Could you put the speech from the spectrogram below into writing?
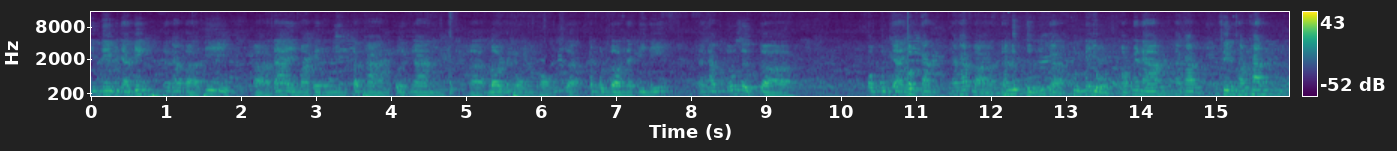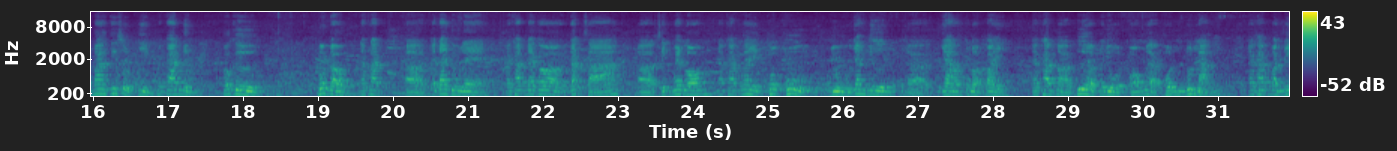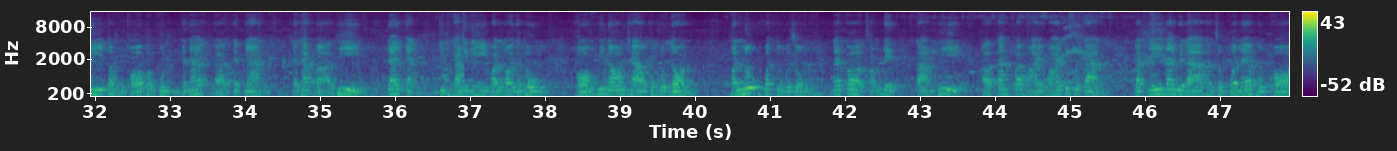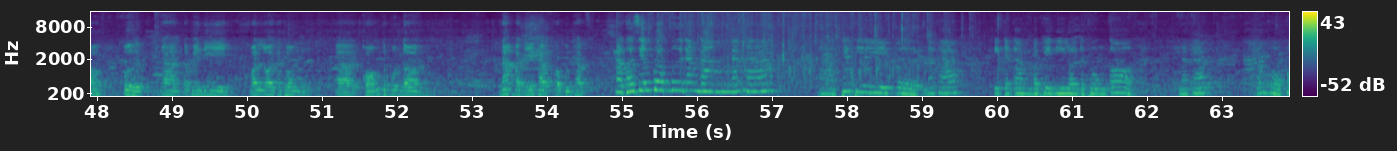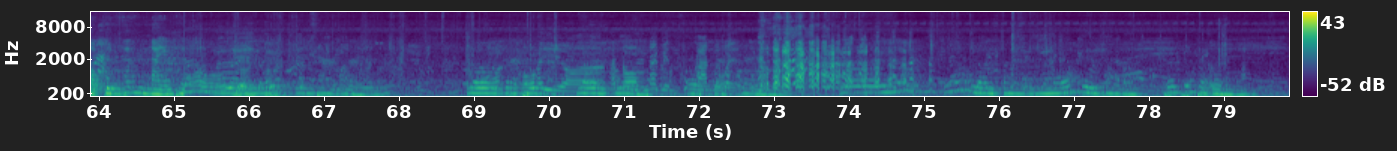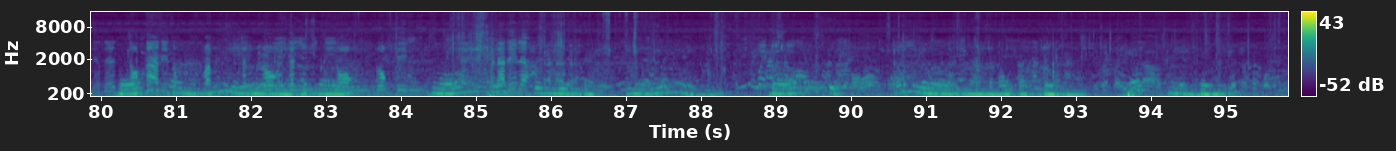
ยินดีเป็นอย่างยิ่งนะครับที่ได้มาเป็นประธานเปิดงานลอยกระทงของตำบลดอนในปีนี้นะครับ รู้สึกอบอุ่นใจร่วมกันนะครับและลึกถึงคุณประโยชน์ของแม่น้ำนะครับ สิ่งสำคัญมากที่สุดอีกประการหนึ่ง ก็คือพวกเรานะครับจะได้ดูแลนะครับ และก็รักษาสิ่งแวดล้อมนะครับให้ควบคู่อยู่ยั่งยืนยาวตลอดไป นะครับเพื่อประโยชน์ของคนรุ่นหลังนะครับ วันนี้ต้องขอขอบคุณคณะจัดงานนะครับที่ได้จัดกิจกรรมดีวันลอยกระทงของพี่น้องชาวตำบลดอนบรรลุวัตถุประสงค์ และก็สำเร็จตามที่ตั้งเป้าหมายไว้ทุกประการ บัดนี้ได้เวลาอันสมควรแล้วผมขอเปิดงานประเพณีวันลอยกระทงอของตำบลดอนณบัดนี้ครับ ขอบคุณครับขอเสียงปรบมือดัง ๆ นะคะ พิธีเปิดนะคะกิจกรรมประเพณีลอยกระทงก็นะคะต้องขอขอบคุณท่านนายอำเภอลอยลอยทงหนลอยกระทงท่านรองได้เป็นผู้การไปลอยลอยไปน้อมบูชาพระพุทธองค์รอบหน้าเนี่ยต้องฟังท่านรองท่านรอง ร้องเพลงมานาได้แล้ว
